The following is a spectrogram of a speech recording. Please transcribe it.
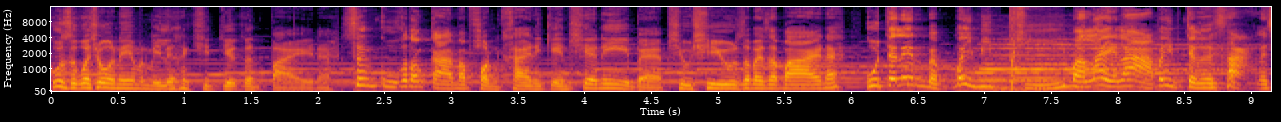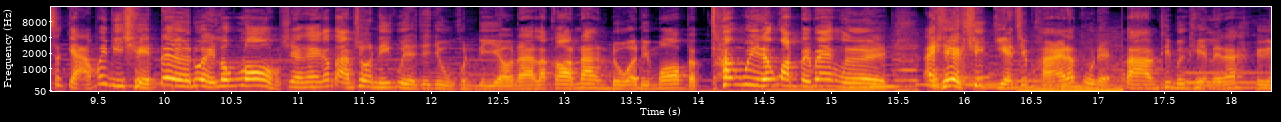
กูรู้สึกว่าช่วงนี้มันมีเรื่องให้คิดเยอะเกินไปนะ ซึ่งกูก็ต้องการมาผ่อนคลายในเกมเชียนี่แบบชิลๆสบายๆนะ กูจะเล่นแบบไม่มีผีมาไล่ล่า ไม่เจอสัตว์อะไรสักอย่างไม่มีเชดเดอร์ด้วยโล่งๆ ยังไงก็ตามช่วงนี้กูอยากจะอยู่คนเดียวนะ แล้วก็นั่งดูอนิมอลแบบทั้งวีทั้งวันไปแม่งเลย ไอ้เหี้ยขี้เกียจชิบหายแล้วกูเนี่ย ตามที่มึงเห็นเลยนะ คือ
